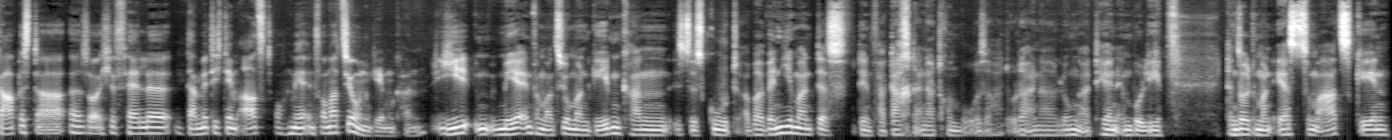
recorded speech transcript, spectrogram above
Gab es da äh, solche Fälle, damit ich dem Arzt auch mehr Informationen geben kann? Je mehr Informationen man geben kann, ist es gut. Aber wenn jemand das, den Verdacht einer Thrombose hat oder einer Lungenarterienembolie, dann sollte man erst zum Arzt gehen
